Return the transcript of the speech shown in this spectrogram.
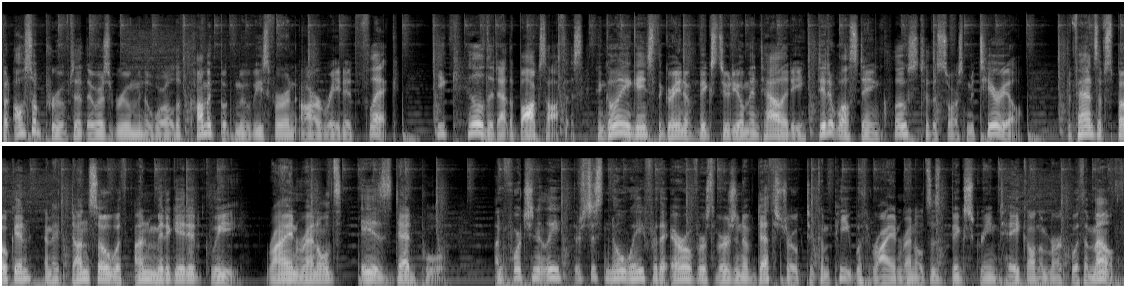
but also proved that there was room in the world of comic book movies for an R rated flick. He killed it at the box office, and going against the grain of big studio mentality, did it while staying close to the source material. The fans have spoken, and they've done so with unmitigated glee. Ryan Reynolds is Deadpool. Unfortunately, there's just no way for the Arrowverse version of Deathstroke to compete with Ryan Reynolds' big screen take on the Merc with a mouth.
